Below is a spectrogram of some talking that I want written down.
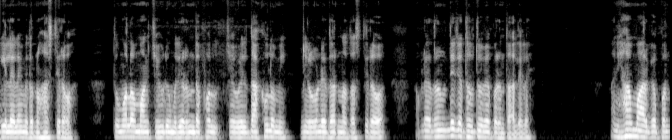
गेलेला आहे मित्रांनो हा स्थिरावा. तुम्हाला मागच्या व्हिडिओमध्ये रंदाफॉलच्या वेळेस दाखवलं मी निळवंडे धरणाचा स्थिरावा. आपल्या नर्मदेच्या धबधब्यापर्यंत आलेला आहे. आणि हा मार्ग पण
